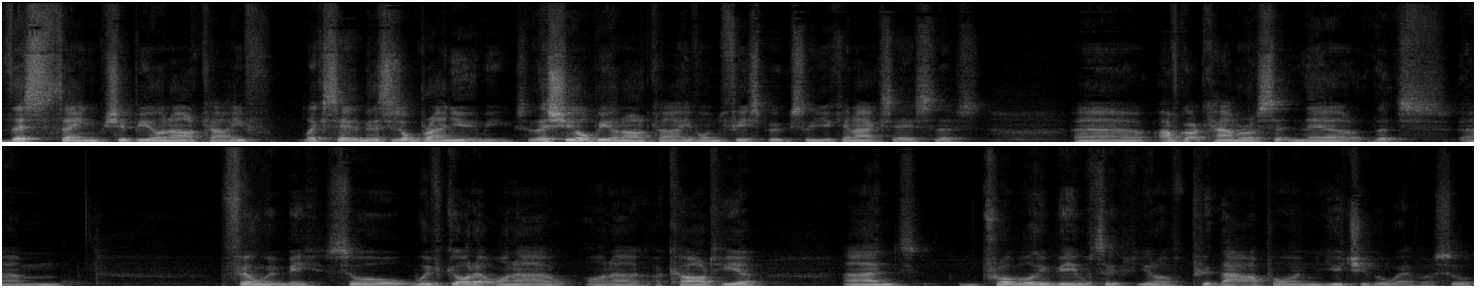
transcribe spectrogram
this thing should be on archive. Like I said, I mean, this is all brand new to me. So this should all be on archive on Facebook so you can access this. Uh, I've got a camera sitting there that's um, filming me. So we've got it on a on a, a card here and probably be able to, you know, put that up on YouTube or whatever. So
